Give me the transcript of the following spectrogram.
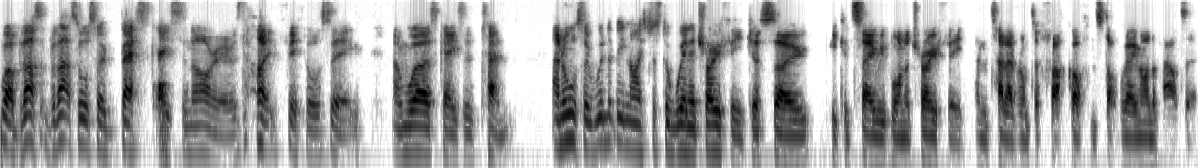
well, but that's but that's also best case scenario is like fifth or sixth, and worst case is tenth. And also, wouldn't it be nice just to win a trophy, just so we could say we've won a trophy and tell everyone to fuck off and stop going on about it?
